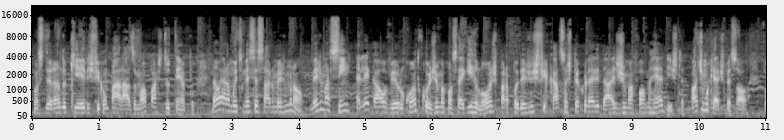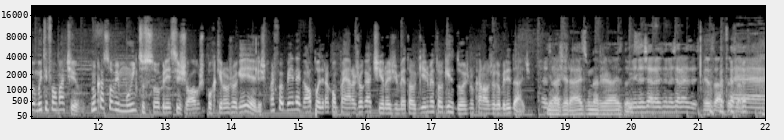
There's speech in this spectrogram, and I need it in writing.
considerando que eles ficam parados a maior parte do tempo, não era muito necessário mesmo não. Mesmo assim, é legal ver o quanto Kojima consegue ir longe para poder justificar suas peculiaridades de uma forma realista. Ótimo cast, pessoal. Foi muito informativo. Nunca soube muito sobre esses jogos porque não joguei eles, mas foi bem legal poder acompanhar as jogatinas de Metal Gear e Metal Gear 2 no canal de jogabilidade. Minas Gerais, Minas Gerais 2. Minas Gerais, Minas Gerais. Exato, exato. É,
